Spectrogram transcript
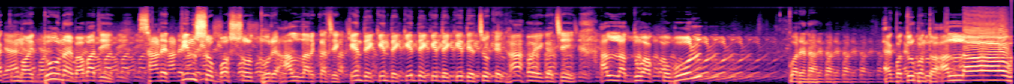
এক নয়, দু নয় বাবাজি সাড়ে তিনশো বৎসর ধরে আল্লাহর কাছে কেঁদে কেঁদে কেঁদে কেঁদে কেঁদে চোখে ঘা হয়ে গেছে। আল্লাহ দুয়া কবুল করে না। একবার দুর্বন্ত আল্লাহ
